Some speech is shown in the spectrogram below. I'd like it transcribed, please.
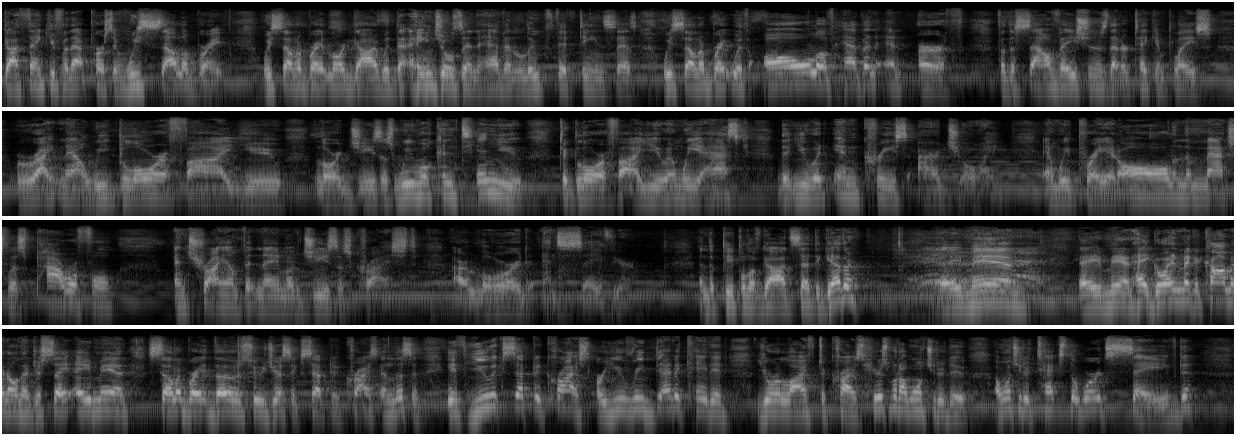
God, thank you for that person. We celebrate. We celebrate, Lord God, with the angels in heaven. Luke 15 says, we celebrate with all of heaven and earth for the salvations that are taking place right now. We glorify you, Lord Jesus. We will continue to glorify you, and we ask that you would increase our joy. And we pray it all in the matchless, powerful, and triumphant name of Jesus Christ, our Lord and Savior. And the people of God said together, Amen. Amen. Amen. Hey, go ahead and make a comment on that. Just say amen. Celebrate those who just accepted Christ. And listen, if you accepted Christ or you rededicated your life to Christ, here's what I want you to do I want you to text the word saved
